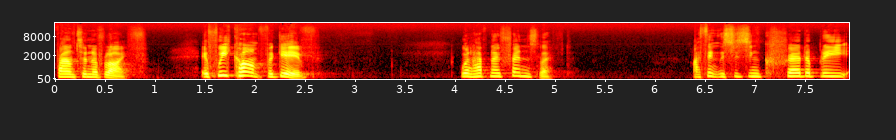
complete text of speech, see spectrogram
Fountain of Life. If we can't forgive, we'll have no friends left. I think this is incredibly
